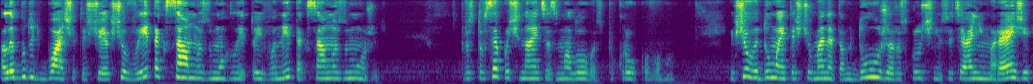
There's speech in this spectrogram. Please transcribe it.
але будуть бачити, що якщо ви так само змогли, то й вони так само зможуть. Просто все починається з малого, з покрокового. Якщо ви думаєте, що в мене там дуже розкручені соціальні мережі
